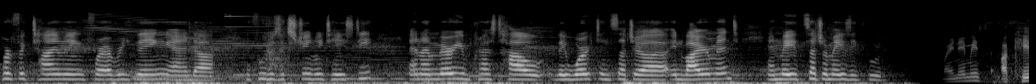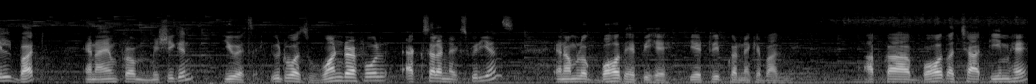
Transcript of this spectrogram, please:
perfect timing for everything, and uh, the food was extremely tasty. And I'm very impressed how they worked in such an environment and made such amazing food. My name is Akhil Bhatt and I am from Michigan, USA. It was wonderful, excellent experience and हम लोग बहुत हैप्पी है ये ट्रिप करने के बाद में आपका बहुत अच्छा टीम है।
